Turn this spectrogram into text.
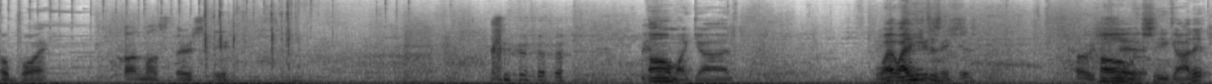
Oh boy. Cosmo's thirsty. Oh my god. Why, why did he didn't just... Oh Holy shit. shit, he got it?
